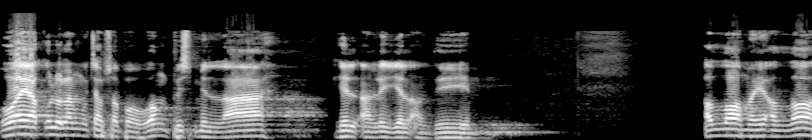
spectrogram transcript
Wa yaqulu lan ngucap sapa wong bismillah hil aliyil azim. Allahumma ya Allah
